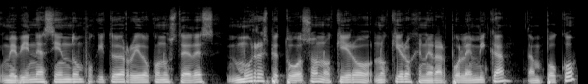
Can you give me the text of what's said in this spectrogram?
me viene haciendo un poquito de ruido con ustedes, muy respetuoso, no quiero, no quiero generar polémica tampoco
